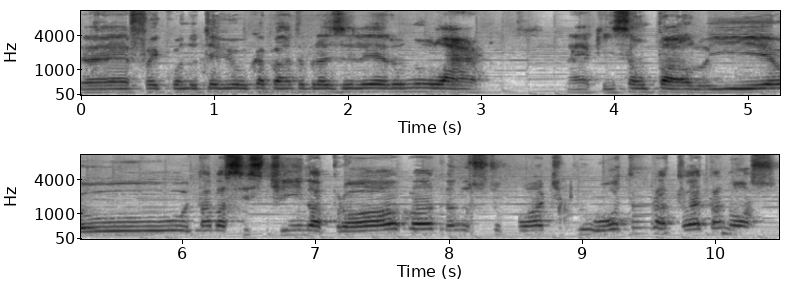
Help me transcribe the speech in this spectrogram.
é, foi quando teve o Campeonato Brasileiro no Lar, né, aqui em São Paulo. E eu estava assistindo a prova, dando suporte para o outro atleta nosso,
